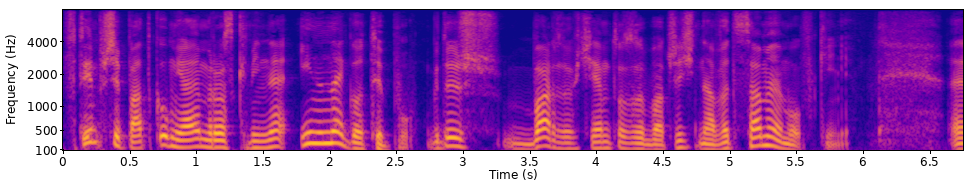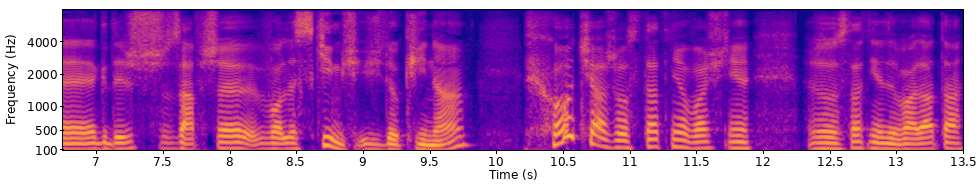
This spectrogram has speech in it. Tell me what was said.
W tym przypadku miałem rozkminę innego typu, gdyż bardzo chciałem to zobaczyć nawet samemu w kinie. E, gdyż zawsze wolę z kimś iść do kina. Chociaż ostatnio właśnie, przez ostatnie dwa lata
